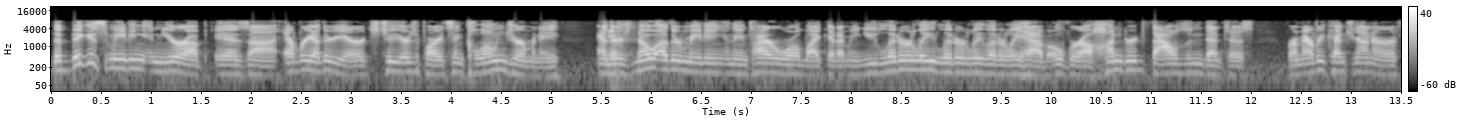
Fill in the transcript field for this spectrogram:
the biggest meeting in Europe is uh, every other year. It's two years apart. It's in Cologne, Germany, and Yes. there's no other meeting in the entire world like it. I mean, you literally, literally, literally have over a hundred thousand dentists from every country on earth,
